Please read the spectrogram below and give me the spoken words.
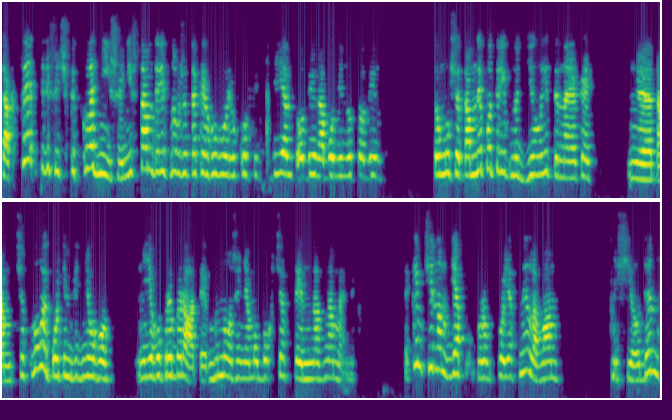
Так, це трішечки складніше, ніж там, де я знову ж таки говорю коефіцієнт 1 або мінус 1, тому що там не потрібно ділити на якесь е, там число і потім від нього його прибирати множенням обох частин на знаменник. Таким чином, я пояснила вам ще один е,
